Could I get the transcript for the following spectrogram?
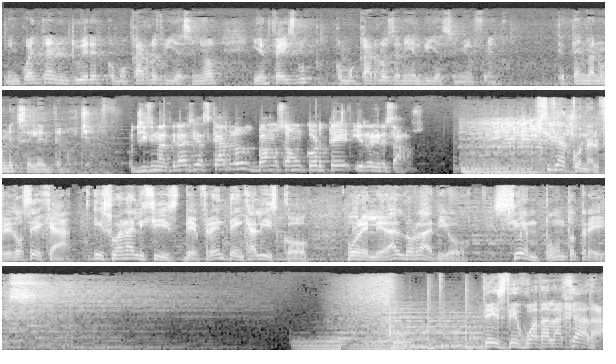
Me encuentran en Twitter como Carlos Villaseñor y en Facebook como Carlos Daniel Villaseñor Franco. Que tengan una excelente noche. Muchísimas gracias, Carlos. Vamos a un corte y regresamos. Siga con Alfredo Ceja y su análisis de frente en Jalisco por el Heraldo Radio 100.3. Desde Guadalajara,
